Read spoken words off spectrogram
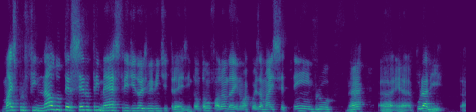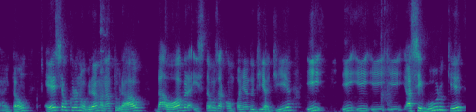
mais para o final do terceiro trimestre de 2023. Então, estamos falando aí numa coisa mais setembro, né? Uh, é, por ali. Tá? Então, esse é o cronograma natural da obra, estamos acompanhando dia a dia e, e, e, e, e asseguro que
